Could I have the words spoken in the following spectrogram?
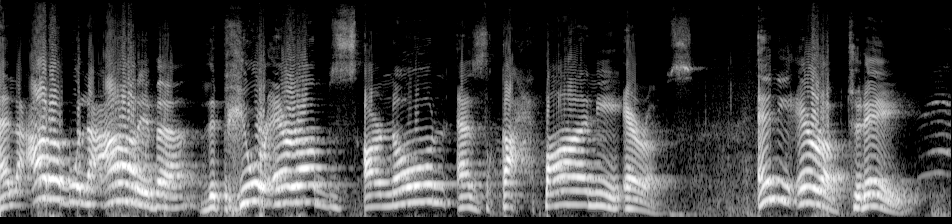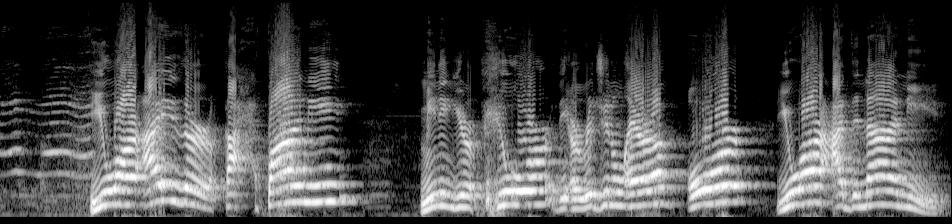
Al-Arab al-Ariba, the pure Arabs, are known as Qahtani Arabs. Any Arab today, you are either Qahtani, meaning you're pure, the original Arab, or you are Adnani.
